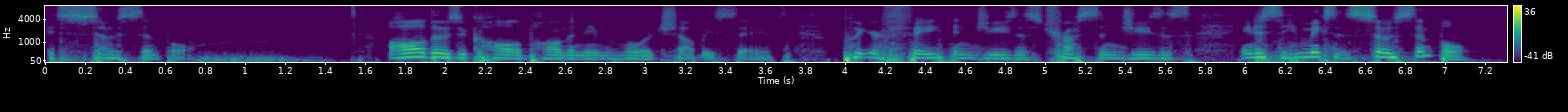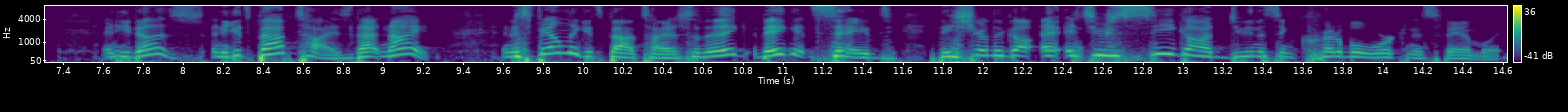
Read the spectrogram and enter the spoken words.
It's so simple. All those who call upon the name of the Lord shall be saved. Put your faith in Jesus, trust in Jesus. And just, he makes it so simple. And he does. And he gets baptized that night. And his family gets baptized. So they, they get saved. They share the God. And you see God doing this incredible work in his family.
